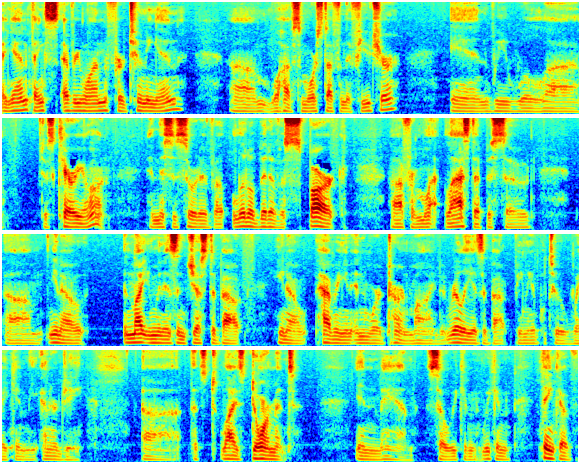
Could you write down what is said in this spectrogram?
again, thanks everyone for tuning in. Um, we'll have some more stuff in the future, and we will. Uh, just carry on. And this is sort of a little bit of a spark uh, from la- last episode. Um, you know, enlightenment isn't just about, you know, having an inward turned mind. It really is about being able to awaken the energy uh, that lies dormant in man. So we can we can think of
